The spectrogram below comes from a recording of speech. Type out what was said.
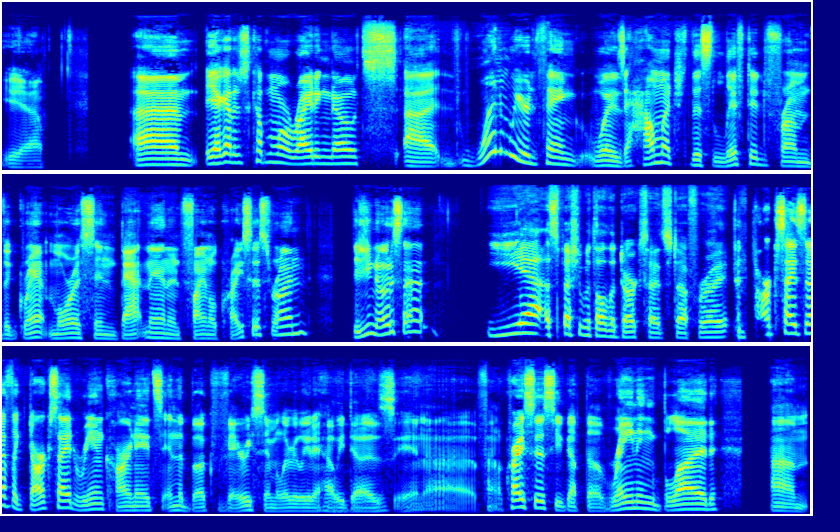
Yeah. Um yeah, I got just a couple more writing notes. Uh one weird thing was how much this lifted from the Grant Morrison Batman and Final Crisis run. Did you notice that? Yeah, especially with all the dark side stuff, right? The Darkseid stuff, like Darkseid reincarnates in the book very similarly to how he does in uh Final Crisis. You've got the raining blood. Um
